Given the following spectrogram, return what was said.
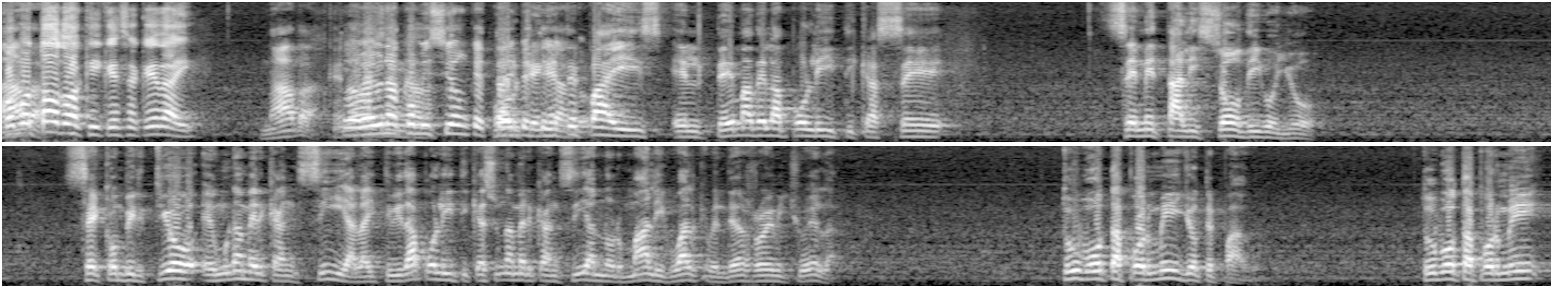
Como Nada. todo aquí que se queda ahí. Nada. Que no hay una nada. comisión que está Porque en este país el tema de la política se, se metalizó, digo yo. Se convirtió en una mercancía. La actividad política es una mercancía normal, igual que vender arroz de bichuela. Tú votas por mí, yo te pago. Tú votas por mí,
